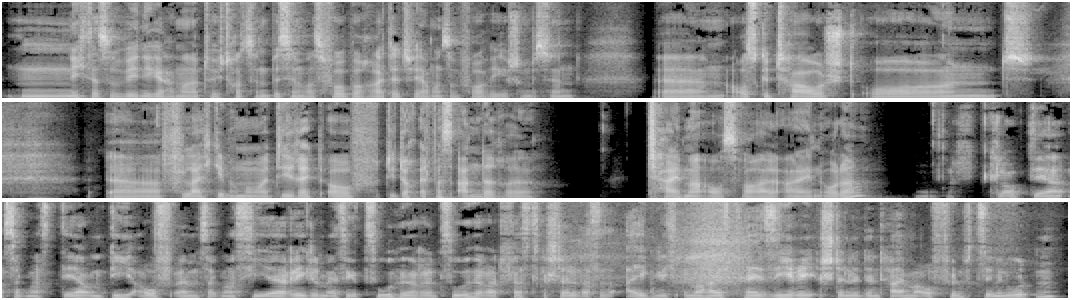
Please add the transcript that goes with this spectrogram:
Nicht desto weniger haben wir natürlich trotzdem ein bisschen was vorbereitet. Wir haben uns im Vorwege schon ein bisschen ähm, ausgetauscht und äh, vielleicht gehen wir mal direkt auf die doch etwas andere Timer-Auswahl ein, oder? Ich glaube, der, sag mal, der und die auf, ähm, sag mal, hier regelmäßige Zuhörerinnen und Zuhörer hat festgestellt, dass es eigentlich immer heißt, hey Siri, stelle den Timer auf 15 Minuten.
